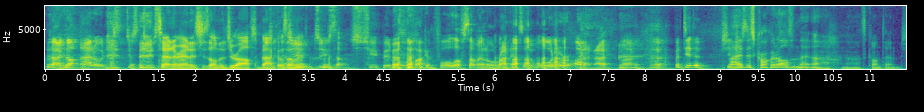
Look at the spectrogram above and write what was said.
like, no, not that, or just just do turn around and she's on a giraffe's back or do, something. do something stupid or fucking fall off something or run into the water. Or, I don't know. Like, but didn't. She Babe, just, there's crocodiles in there. Oh, no, it's content.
